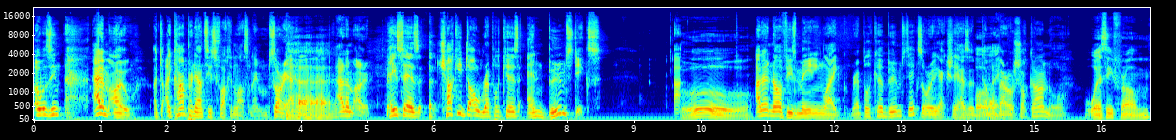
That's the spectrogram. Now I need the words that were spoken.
O was in Adam O. I, I can't pronounce his fucking last name. I'm sorry, Adam. Adam O. He says Chucky doll replicas and boomsticks. Ooh. I don't know if he's meaning like replica boomsticks or he actually has a double like- barrel shotgun or Where's he from?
